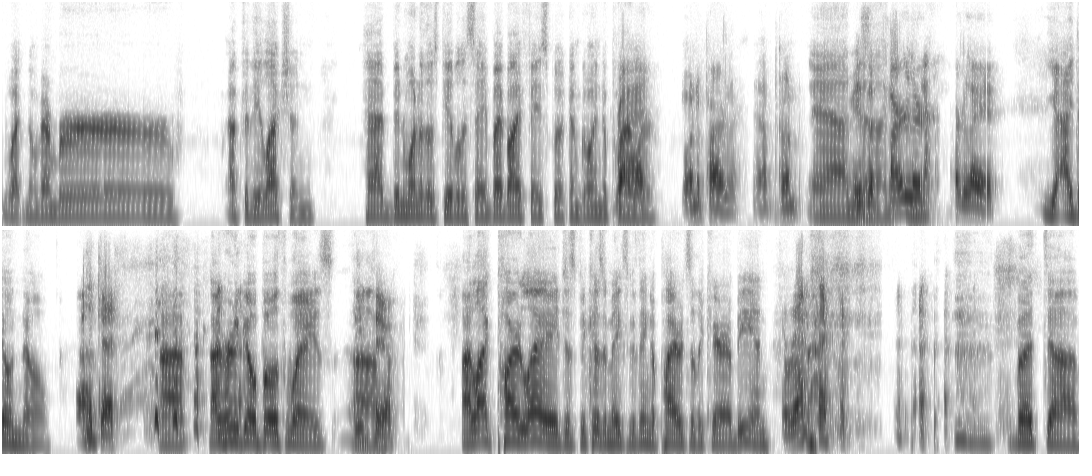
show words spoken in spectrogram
what November after the election had been one of those people to say bye bye Facebook. I'm going to Parler. Right. Going to Parler. Yep. Going. And is a Parler uh, Parlay? Yeah, I don't know. Okay. uh, I've heard it go both ways. Me um, too. I like parlay just because it makes me think of Pirates of the Caribbean. Right. but uh,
